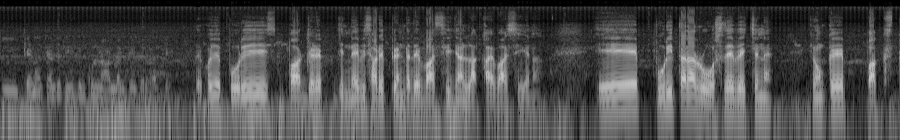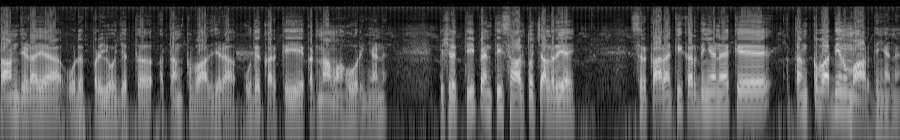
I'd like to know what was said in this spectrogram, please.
ਕੀ ਕਹਿਣਾ ਚਾਹੁੰਦੇ ਤੁਸੀਂ? ਬਿਲਕੁਲ ਨਾਲ ਲੱਗਦੇ ਸਰਹੱਦ ਤੇ। ਦੇਖੋ ਜੀ ਪੂਰੀ ਪਰ ਜਿਹੜੇ ਜਿੰਨੇ ਵੀ ਸਾਡੇ ਪਿੰਡ ਦੇ ਵਾਸੀ ਜਾਂ ਇਲਾਕਾ ਵਾਸੀ ਹੈ ਨਾ ਇਹ ਪੂਰੀ ਤਰ੍ਹਾਂ ਰੋਸ ਦੇ ਵਿੱਚ ਨੇ ਕਿਉਂਕਿ ਪਾਕਿਸਤਾਨ ਜਿਹੜਾ ਆ, ਉਹਦੇ ਪ੍ਰਯੋਜਿਤ ਆਤੰਕਵਾਦ ਜਿਹੜਾ, ਉਹਦੇ ਕਰਕੇ ਇਹ ਘਟਨਾਵਾਂ ਹੋ ਰਹੀਆਂ ਨੇ। ਪਿਛਲੇ 30 35 ਸਾਲ ਤੋਂ ਚੱਲ ਰਿਹਾ ਹੈ ਸਰਕਾਰਾਂ ਕੀ ਕਰਦੀਆਂ ਨੇ ਕਿ ਆਤੰਕਵਾਦੀਆਂ ਨੂੰ ਮਾਰਦੀਆਂ ਨੇ।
